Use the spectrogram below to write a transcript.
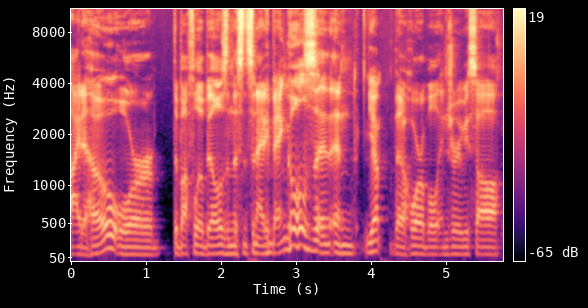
Idaho or the Buffalo Bills and the Cincinnati Bengals and, and Yep. the horrible injury we saw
